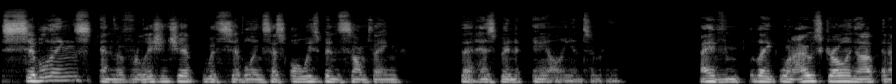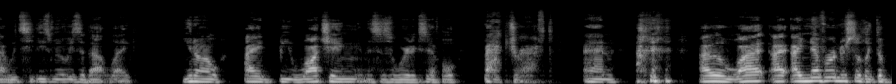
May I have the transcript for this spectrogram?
siblings and the relationship with siblings has always been something that has been alien to me. I've like when I was growing up and I would see these movies about like, you know, I'd be watching, and this is a weird example, Backdraft. And I why I, I never understood like the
